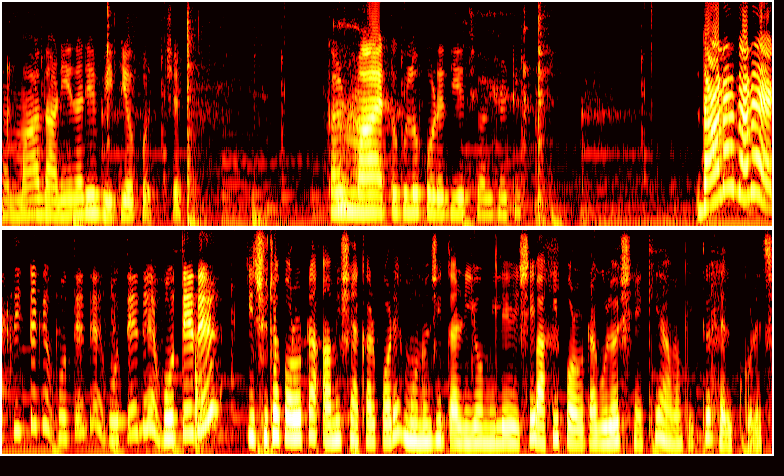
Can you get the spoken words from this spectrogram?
আর মা দাঁড়িয়ে দাঁড়িয়ে ভিডিও করছে। কারণ মা এতগুলো করে দিয়েছে অলরেডি দাঁড়া দাঁড়া একদিকটাকে হতে দে হতে দে হতে দে। কিছুটা পরোটা আমি শেখার পরে মনোজিৎ আর রিও মিলে এসে বাকি পরোটাগুলো সেঁকে আমাকে একটু হেল্প করেছে।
